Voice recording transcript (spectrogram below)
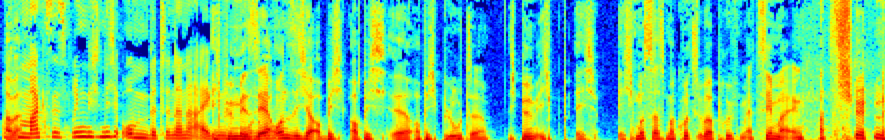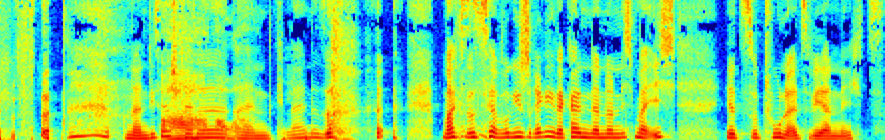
Aber Max, jetzt bring dich nicht um, bitte, in deiner eigenen ich bin mir Wohnung. sehr unsicher, ob ich, ob ich, äh, ob ich blute. Ich bin, ich, ich, ich muss das mal kurz überprüfen. Erzähl mal irgendwas Schönes. Und an dieser Ah, Stelle aua. eine kleine Sache. Max, das ist ja wirklich schrecklich. Da kann dann noch nicht mal ich jetzt so tun, als wäre nichts.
